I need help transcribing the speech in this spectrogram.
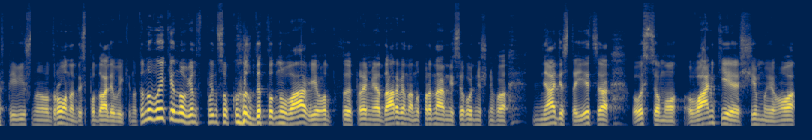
FPV-шного дрона десь подалі викинути. Ну, викинув, він в принципі здетонував. І от премія Дарвіна, ну принаймні сьогоднішнього дня дістається ось цьому Ваньки, з чим ми його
